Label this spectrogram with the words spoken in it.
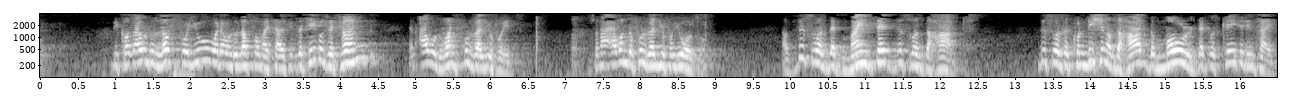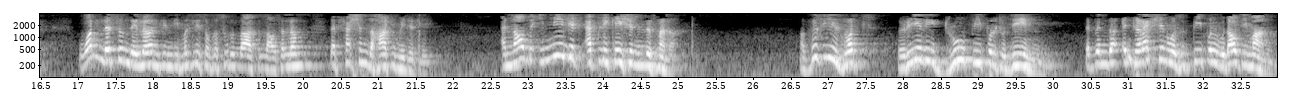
Because I want to love for you what I want to love for myself. If the tables were turned, then I would want full value for it. So now I want the full value for you also. Now this was that mindset, this was the heart. This was the condition of the heart, the mold that was created inside. One lesson they learned in the majlis of Rasulullah that fashioned the heart immediately. And now the immediate application in this manner. Now this is what really drew people to deen. That when the interaction was with people without iman,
